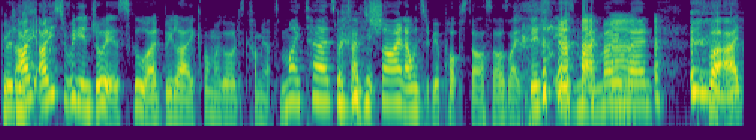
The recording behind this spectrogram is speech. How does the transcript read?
But I, I used to really enjoy it at school. I'd be like, oh my God, it's coming up to my turn. It's my time to shine. I wanted to be a pop star. So I was like, this is my moment. But I,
